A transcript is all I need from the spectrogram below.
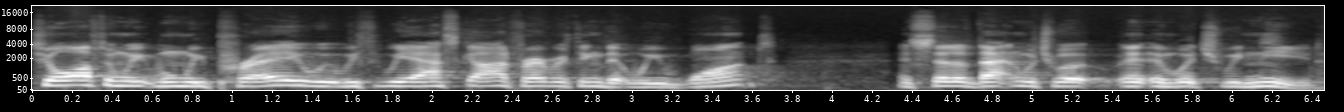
too often we, when we pray, we, we, we ask God for everything that we want instead of that in which we, in which we need.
